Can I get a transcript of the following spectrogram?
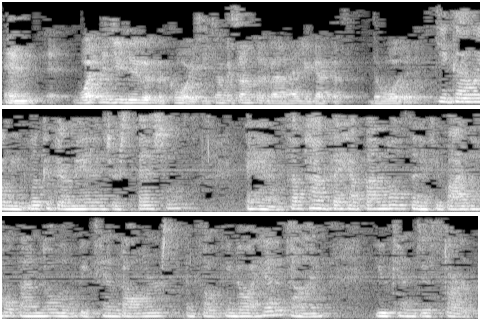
And what did you do at McCoy's? You told me something about how you got the, the wood. You go and you look at their manager specials, and sometimes they have bundles, and if you buy the whole bundle, it'll be ten dollars. And so if you know ahead of time, you can just start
